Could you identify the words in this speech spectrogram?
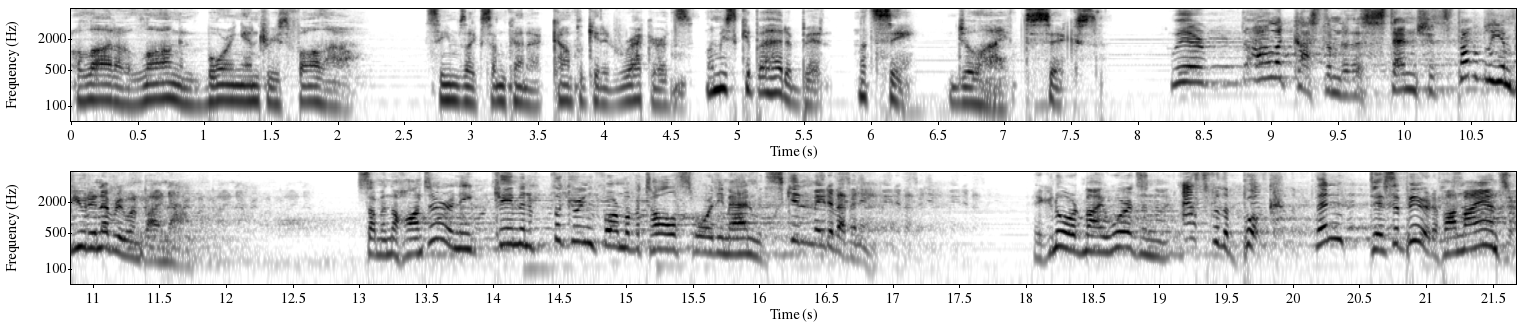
A lot of long and boring entries follow. Seems like some kind of complicated records. Let me skip ahead a bit. Let's see. July 6th. We're all accustomed to the stench. It's probably imbued in everyone by now. Summoned the Haunter, and he came in a flickering form of a tall, swarthy man with skin made of ebony. Ignored my words and asked for the book, then disappeared upon my answer.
